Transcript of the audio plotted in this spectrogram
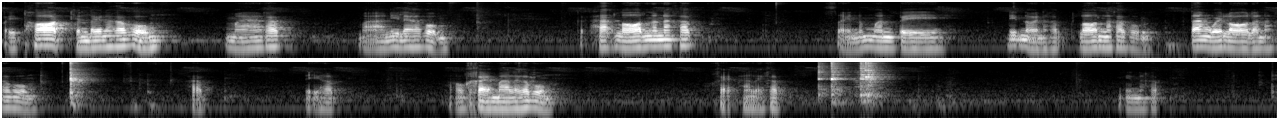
ไปทอดกันเลยนะครับผม มาครับ มานี่แล้วครับผม กระทะร้อนแล้วนะครับ ใส่น้ำมันไปนิดหน่อยนะครับ ร้อนแล้วครับผม ตั้งไว้รอแล้วนะครับผม ครับ นี่ครับ เอาไข่มาเลยครับผม ไข่มาเลยครับ นี่นะครับ เท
